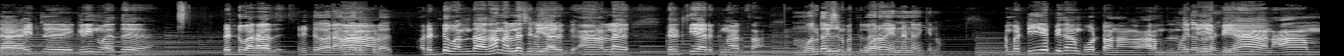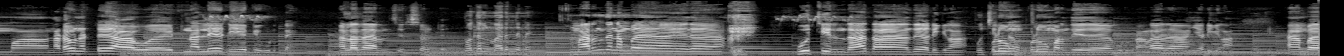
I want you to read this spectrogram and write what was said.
லைட்டு கிரீன் வந்து ரெட் வராது. ரெட்டு வராமல். இருக்கக்கூடாது. ரெட்டு வந்தால் தான் நல்ல செடியாக நல்லா இருக்கு. ஆ நல்ல ஹெல்த்தியாக இருக்குன்னு அர்த்தம். முதல். உரம் என்னென்ன வைக்கணும்? நம்ம டிஏபி தான் போட்டோம் நாங்கள் ஆரம்பத்துலேருந்து டிஏபி நான் நடவு நட்டு எட்டு நாள்லேயே டிஏபி கொடுத்தேன். நல்லா தான் இருந்துச்சு ரிசல்ட்டு முதல் மருந்துன்னு? மருந்து நம்ம ஏதோ பூச்சி இருந்தால் த இது அடிக்கலாம். புழு புழு மருந்து எது கொடுக்குறாங்களோ அதை வாங்கி அடிக்கலாம். நம்ம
